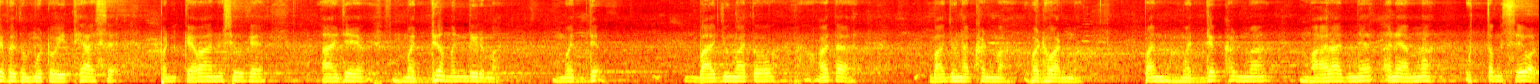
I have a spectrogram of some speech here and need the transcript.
એ બધો મોટો ઇતિહાસ છે. પણ કહેવાનું શું કે આજે મધ્ય મંદિરમાં, મધ્ય બાજુમાં તો હતા, બાજુના ખંડમાં, વઢવાણમાં. પણ મધ્ય ખંડમાં મહારાજને અને એમના ઉત્તમ સેવક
